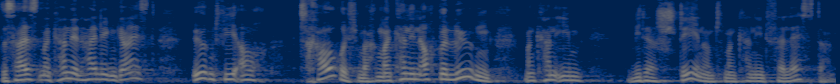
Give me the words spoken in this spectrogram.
Das heißt, man kann den Heiligen Geist irgendwie auch traurig machen, man kann ihn auch belügen, man kann ihm widerstehen und man kann ihn verlästern.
